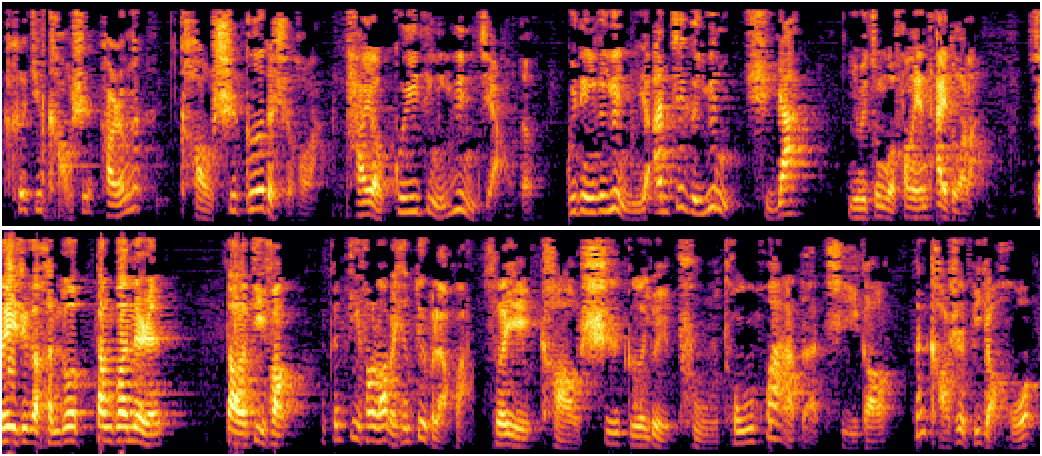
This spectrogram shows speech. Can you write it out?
科举考试考什么呢？考诗歌的时候啊，他要规定韵脚的，规定一个韵，你按这个韵去押。因为中国方言太多了，所以这个很多当官的人。到了地方，跟地方老百姓对不了话，所以考诗歌对普通话的提高。但考试比较活，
